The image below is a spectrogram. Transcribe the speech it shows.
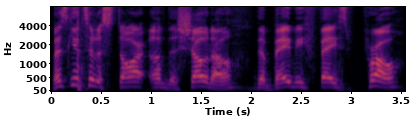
Let's get to the start of the show though. The Babyface Pro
